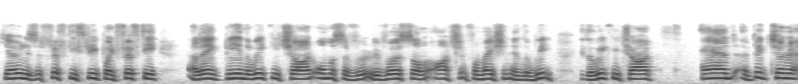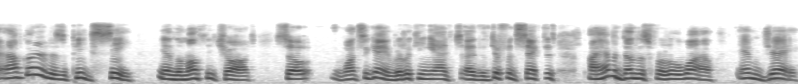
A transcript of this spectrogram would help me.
Here it is at 53.50 a leg B in the weekly chart, almost a reversal arch formation in the week in the weekly chart, and a big turnaround. I've got it as a peak C in the monthly chart. So once again, we're looking at uh, the different sectors. I haven't done this for a little while. MJ,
